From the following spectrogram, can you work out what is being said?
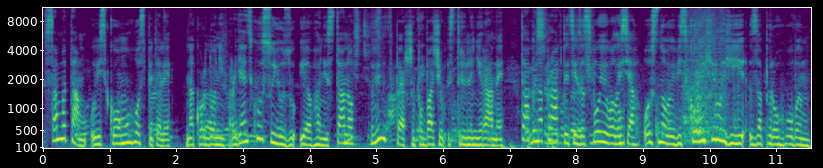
саме там, у військовому госпіталі, на кордоні радянського союзу і Афганістану. Він вперше побачив стріляні рани. Так на практиці засвоювалися основи військової хірургії за пироговим.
